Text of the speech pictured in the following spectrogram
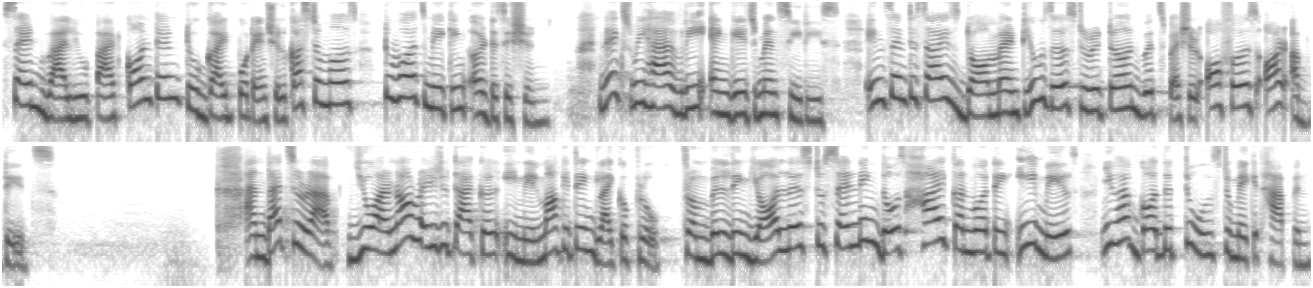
Send value packed content to guide potential customers towards making a decision. Next, we have re engagement series. Incentivize dormant users to return with special offers or updates. And that's a wrap. You are now ready to tackle email marketing like a pro. From building your list to sending those high converting emails, you have got the tools to make it happen.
